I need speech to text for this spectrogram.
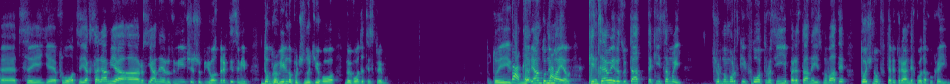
е, цей флот як салямі, а росіяни, розуміючи, щоб його зберегти, самі добровільно почнуть його виводити з Криму. Тобто і Так, варіанту так. немає. Кінцевий результат такий самий: Чорноморський флот Росії перестане існувати точно в територіальних водах України.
